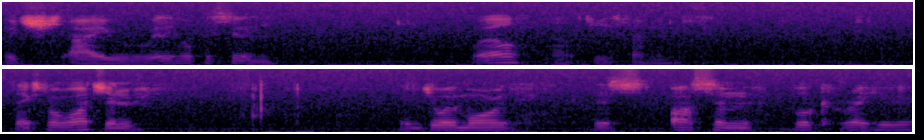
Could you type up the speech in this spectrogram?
Which I really hope is soon. Well, oh geez, five minutes. Thanks for watching. Enjoy more of this awesome book right here,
